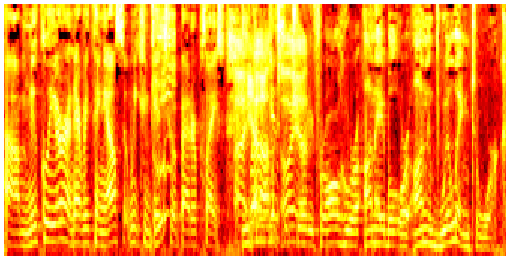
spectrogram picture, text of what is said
um, nuclear and everything else, that we could get to a better place. Let me Economic just- security for all who are unable or unwilling to work.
